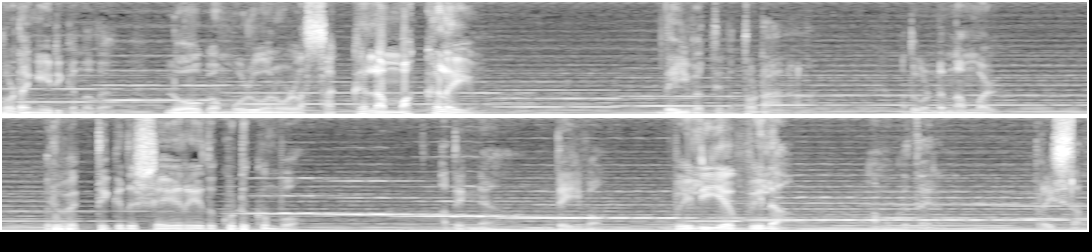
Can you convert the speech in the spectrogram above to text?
തുടങ്ങിയിരിക്കുന്നത് ലോകം മുഴുവനുള്ള സകല മക്കളെയും ദൈവത്തിന് തൊടാനാണ്. അതുകൊണ്ട് നമ്മൾ ഒരു വ്യക്തിക്ക് ഇത് ഷെയർ ചെയ്ത് കൊടുക്കുമ്പോൾ അതിന് ദൈവം വലിയ വില നമുക്ക് തരും പ്രൈസല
